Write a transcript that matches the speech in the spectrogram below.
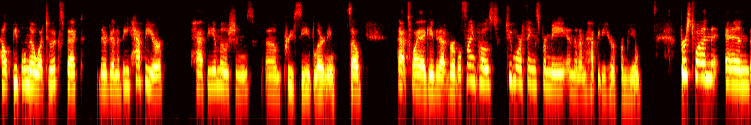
Help people know what to expect. They're going to be happier. Happy emotions um, precede learning. So that's why I gave you that verbal signpost. Two more things from me, and then I'm happy to hear from you. First one, and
